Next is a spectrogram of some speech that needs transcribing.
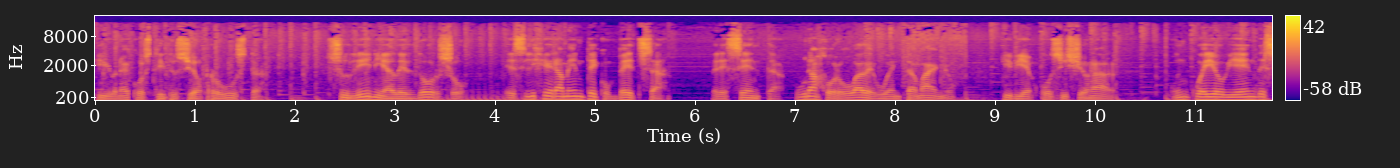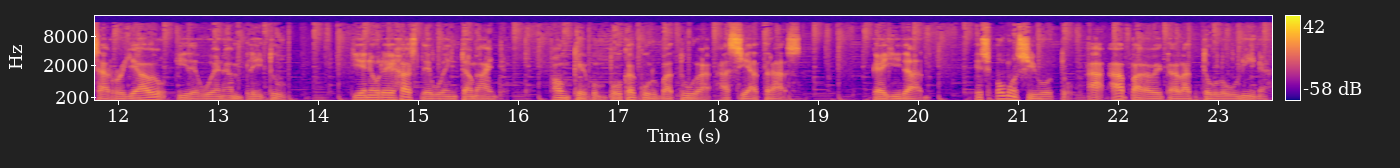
y una constitución robusta. Su línea del dorso es ligeramente convexa, presenta una joroba de buen tamaño y bien posicionada, un cuello bien desarrollado y de buena amplitud. Tiene orejas de buen tamaño, aunque con poca curvatura hacia atrás. Gallidad. Es homocigoto AA para betalactoglobulina,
